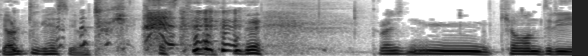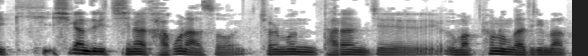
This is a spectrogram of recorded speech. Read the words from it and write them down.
12개 했어요, 12개 게스트. 근데 그런 음, 경험들이, 기- 시간들이 지나가고 나서 젊은 다른 이제 음악 평론가들이 막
